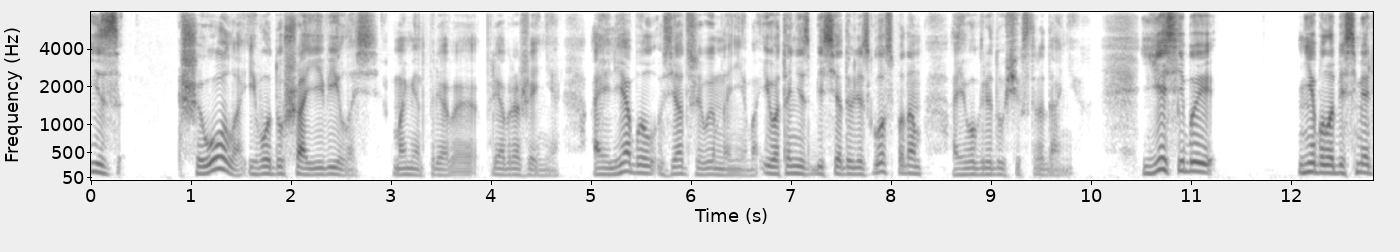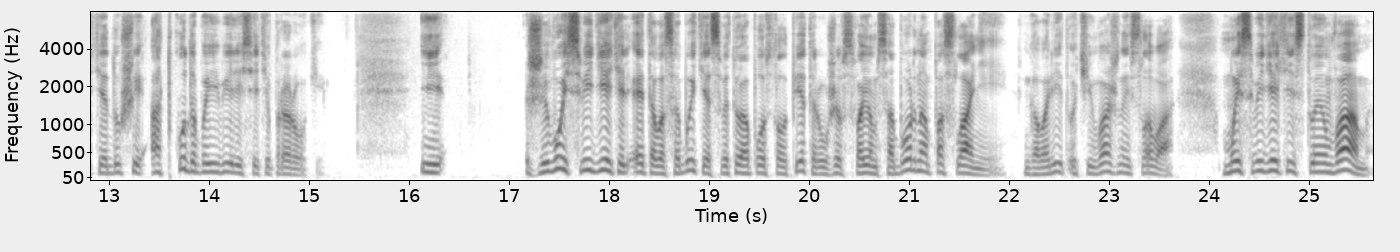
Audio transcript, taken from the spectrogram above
из Шиола, его душа явилась в момент преображения, а Илья был взят живым на небо. И вот они беседовали с Господом о его грядущих страданиях. Если бы не было бессмертия души, откуда бы явились эти пророки? И живой свидетель этого события, святой апостол Петр, уже в своем соборном послании говорит очень важные слова. «Мы свидетельствуем вам,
